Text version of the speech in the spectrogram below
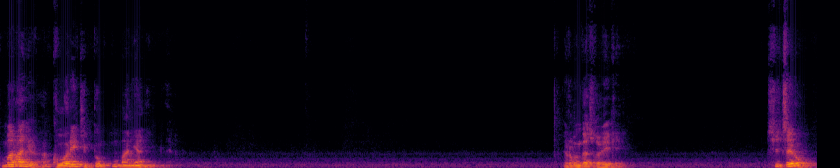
뿐만 아니라 구원의 기쁨뿐만이 아닙니다. 여러분과 저에게 실제로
